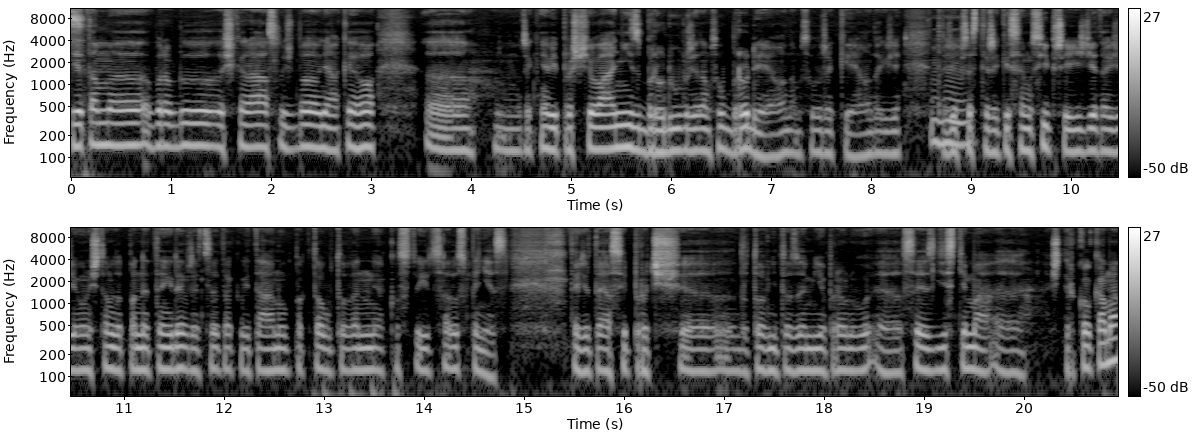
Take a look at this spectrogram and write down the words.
je tam eh, opravdu veškerá služba nějakého Eh, řekněme, vyprošťování z brodů, protože tam jsou brody, jo, tam jsou řeky, jo, takže, mm-hmm. takže přes ty řeky se musí přejíždět, takže když tam zapadnete někde v řece, tak vytáhnou pak to auto ven, jako stojí docela dost peněz. Takže to je asi proč eh, do toho vnitrozemí opravdu eh, se jezdí s těma čtyřkolkama,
